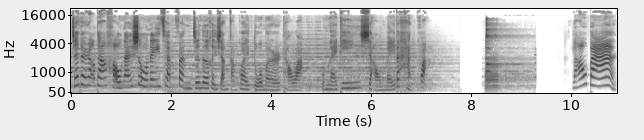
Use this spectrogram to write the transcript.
真的让他好难受。那一餐饭真的很想赶快夺门而逃啊！”我们来听小梅的喊话。老板，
